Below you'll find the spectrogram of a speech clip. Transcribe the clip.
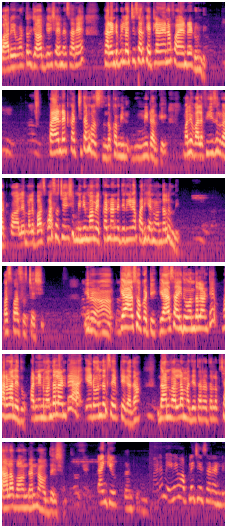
భార్య భర్తలు జాబ్ చేసి అయినా సరే కరెంటు బిల్ వచ్చేసరికి ఎట్లనైనా ఫైవ్ హండ్రెడ్ ఉంది. ఫైవ్ హండ్రెడ్ ఖచ్చితంగా వస్తుంది ఒక మీ- మీటర్కి. మళ్ళీ వాళ్ళ ఫీజులు కట్టుకోవాలి మళ్ళీ బస్ పాస్ వచ్చేసి మినిమం ఎక్కడన్నా తిరిగినా పదిహేను వందలు ఉంది. బస్ పాస్ వచ్చేసి. గ్యాస్ ఒకటి గ్యాస్ ఐదు వందలు అంటే పర్వాలేదు. పన్నెండు వందలు అంటే ఏడు వందలు సేఫ్టీ కదా. దానివల్ల మధ్యతరగతులకు చాలా బాగుందని నా ఉద్దేశం. Thank you thank you madam ఏమేమి అప్లై చేశారండి?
